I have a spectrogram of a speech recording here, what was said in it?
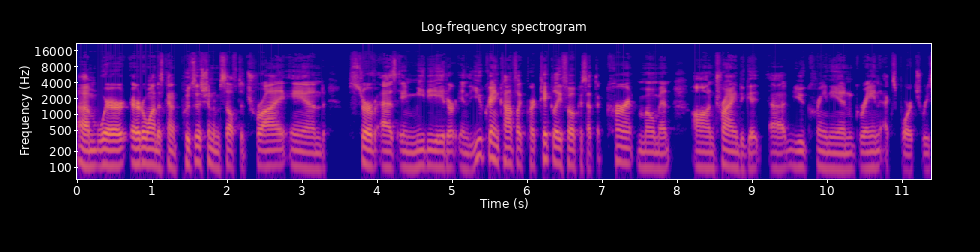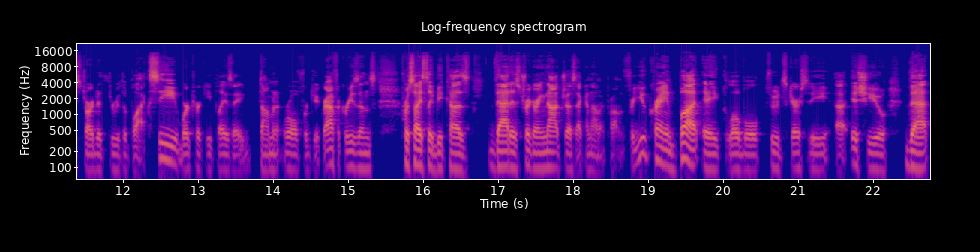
um, where Erdogan has kind of positioned himself to try and serve as a mediator in the Ukraine conflict, particularly focused at the current moment on trying to get uh, Ukrainian grain exports restarted through the Black Sea, where Turkey plays a dominant role for geographic reasons, precisely because that is triggering not just economic problems for Ukraine, but a global food scarcity uh, issue that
